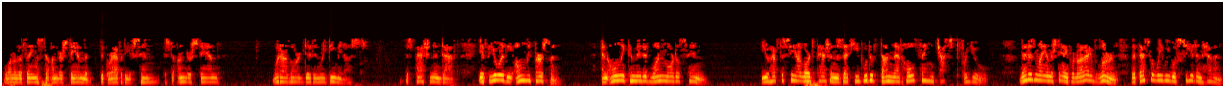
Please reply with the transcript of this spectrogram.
One of the things to understand the, the gravity of sin is to understand what our Lord did in redeeming us, His passion and death, if you were the only person and only committed one mortal sin, you have to see our Lord's passion is that He would have done that whole thing just for you. That is my understanding from what I have learned, that that's the way we will see it in heaven.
